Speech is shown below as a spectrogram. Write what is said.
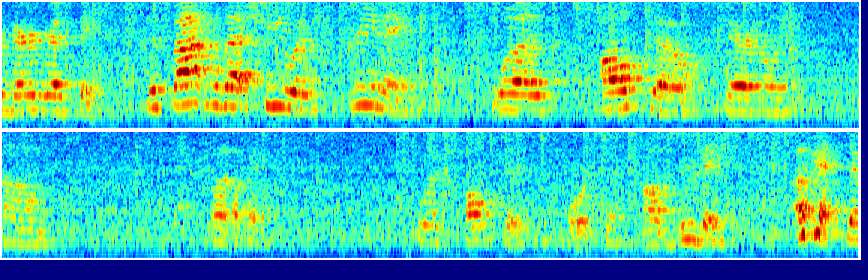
her very red face. The fact that she was screaming was also very, um, well, okay, would also support this observation. Okay, so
